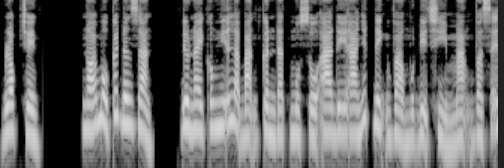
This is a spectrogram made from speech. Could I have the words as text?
blockchain. Nói một cách đơn giản, điều này có nghĩa là bạn cần đặt một số ADA nhất định vào một địa chỉ mạng và sẽ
